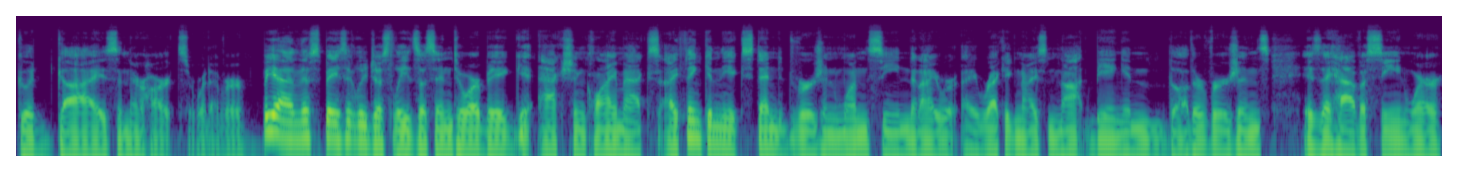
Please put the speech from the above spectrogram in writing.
good guys in their hearts or whatever. But yeah, and this basically just leads us into our big action climax. I think in the extended version, one scene that I, re- I recognize not being in the other versions is they have a scene where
